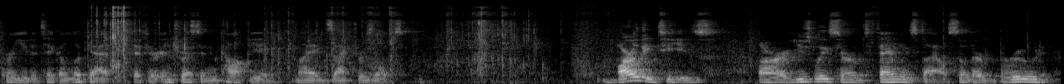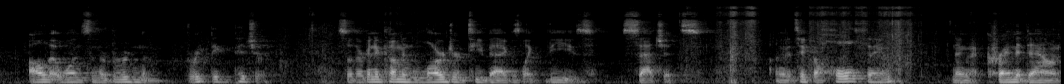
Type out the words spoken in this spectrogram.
for you to take a look at if you're interested in copying my exact results. Barley teas are usually served family style, so they're brewed all at once and they're brewed in a great big pitcher. So they're gonna come in larger tea bags like these, sachets. I'm gonna take the whole thing and I'm gonna cram it down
